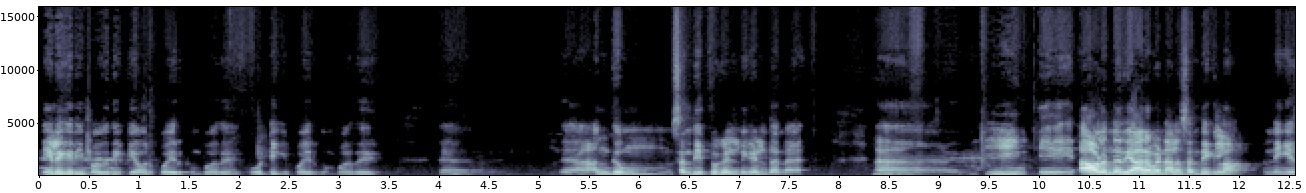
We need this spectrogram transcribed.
நீலகிரி பகுதிக்கு அவர் போயிருக்கும் போது ஊட்டிக்கு போயிருக்கும் போது அங்கும் சந்திப்புகள் நிகழ்ந்தன. இ- இ- ஆளுநர் யாரை வேணாலும் சந்திக்கலாம். நீங்க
